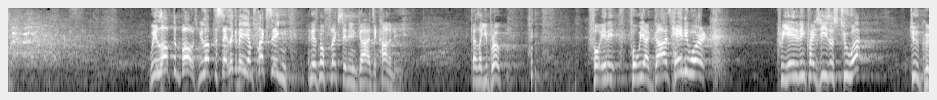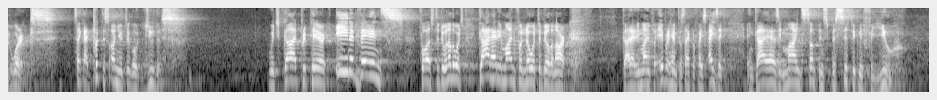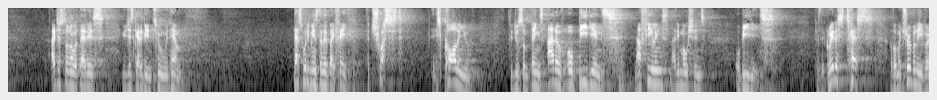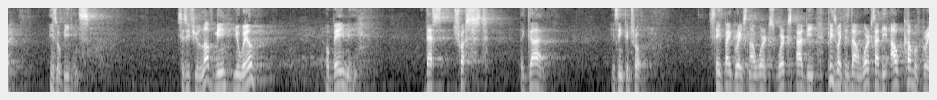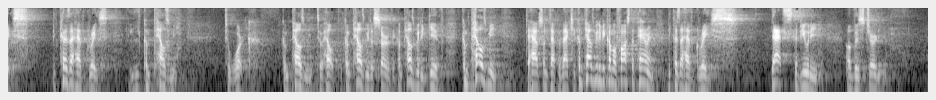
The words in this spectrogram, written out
We love to boast. We love to say, look at me, I'm flexing. And there's no flexing in God's economy. God's like, you broke. for, it, for we are God's handiwork, created in Christ Jesus to what? Do good works it's like I put this on you to go do this, which God prepared in advance for us to do. In other words, God had in mind for Noah to build an ark. God had in mind for Abraham to sacrifice Isaac. And God has in mind something specifically for you. I just don't know what that is. You just got to be in tune with Him. That's what it means to live by faith, to trust that He's calling you to do some things out of obedience, not feelings, not emotions, obedience. Because the greatest test of a mature believer is obedience. Says, If you love me, you will obey me. That's trust that God is in control. Saved by grace, not works. Works are the, please write this down, works are the outcome of grace. Because I have grace, it compels me to work, compels me to help, it compels me to serve, it compels me to give, it compels me to have some type of action. It compels me to become a foster parent because I have grace. That's the beauty of this journey.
